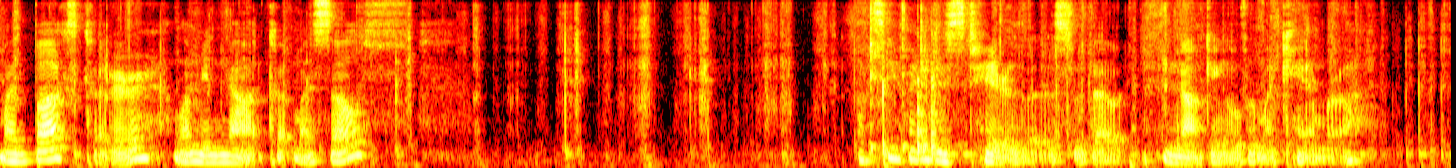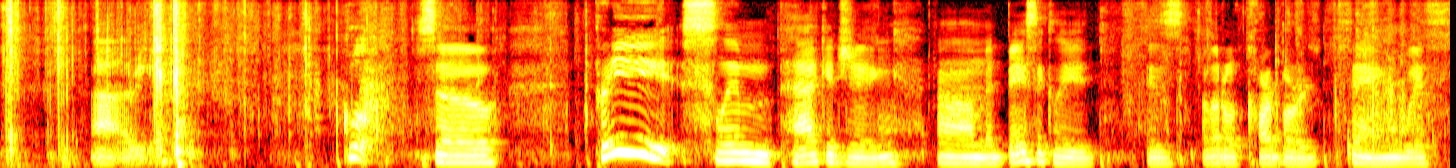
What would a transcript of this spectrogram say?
my box cutter. Let me not cut myself. Let's see if I can just tear this without knocking over my camera. Ah, there we go. Cool. So, pretty slim packaging. Um, it basically is a little cardboard thing with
